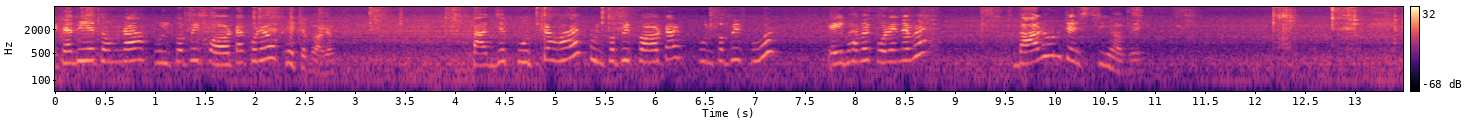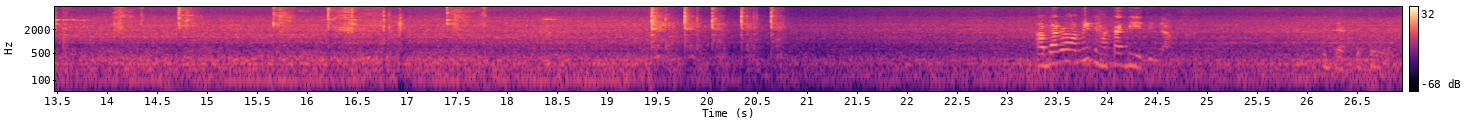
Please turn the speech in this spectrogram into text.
এটা দিয়ে তোমরা ফুলকপির পরোটা করেও খেতে পারো। তার যে পুরটা হয়, ফুলকপির পরোটার ফুলকপির পুর, এইভাবে করে নেবে, দারুণ টেস্টি হবে। আবারও আমি ঢাকা দিয়ে দিলাম। দেখো।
